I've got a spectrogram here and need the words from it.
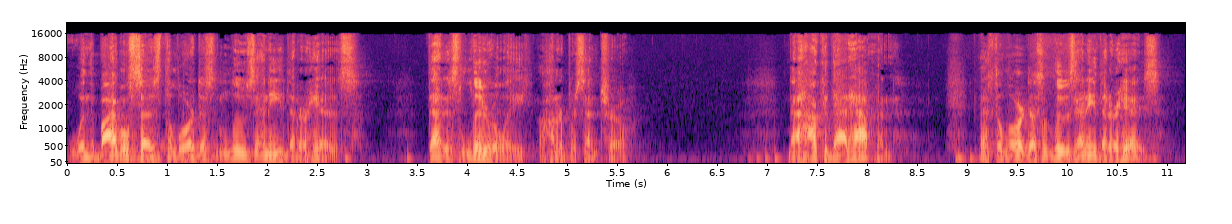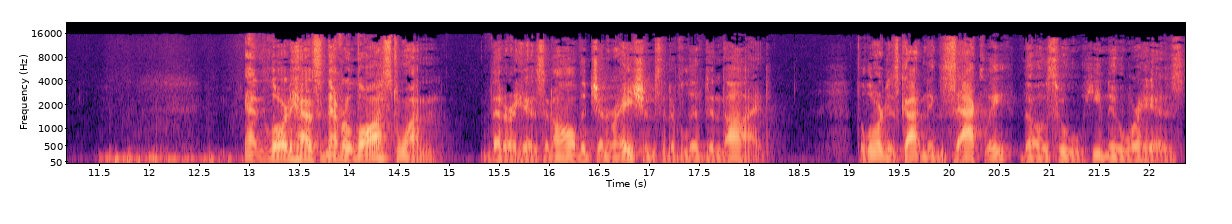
when the Bible says the Lord doesn't lose any that are His, that is literally 100% true. Now, how could that happen? That the Lord doesn't lose any that are His. And the Lord has never lost one that are His in all the generations that have lived and died. The Lord has gotten exactly those who He knew were His,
